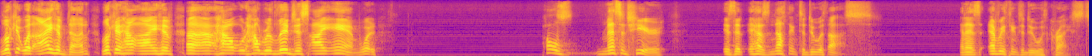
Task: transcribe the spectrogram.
look at what I have done, look at how I have, uh, how, how religious I am. What, Paul's message here is that it has nothing to do with us. and has everything to do with Christ.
